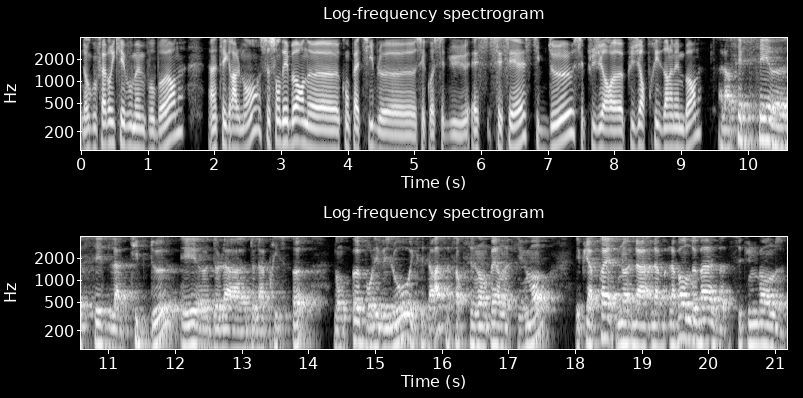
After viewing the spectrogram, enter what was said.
Donc vous fabriquez vous-même vos bornes intégralement. Ce sont des bornes euh, compatibles. Euh, c'est quoi? C'est du CCS type 2 C'est plusieurs euh, plusieurs prises dans la même borne? Alors c'est de la type 2 et de la de la prise E. Donc E pour les vélos, etc. Ça sort 16 ampères nativement. Et puis après la, la, la borne de base, c'est une borne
